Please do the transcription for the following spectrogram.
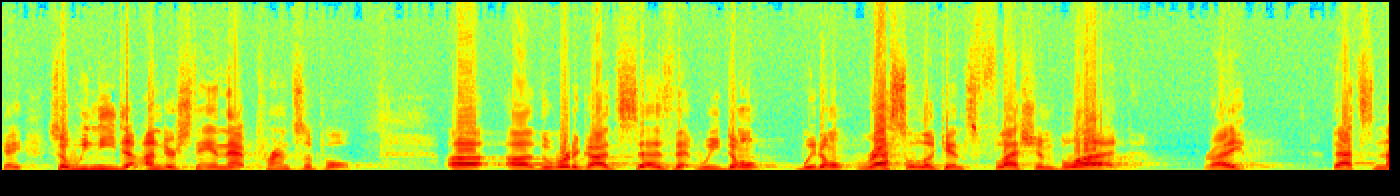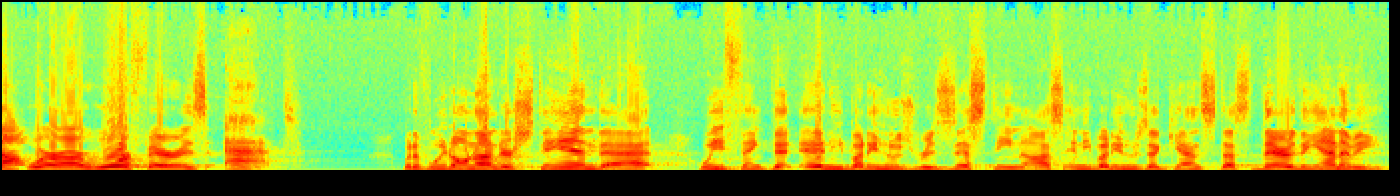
Okay? So we need to understand that principle. Uh, uh, the Word of God says that we don't, we don't wrestle against flesh and blood right? That's not where our warfare is at. But if we don't understand that, we think that anybody who's resisting us, anybody who's against us, they're the enemy.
